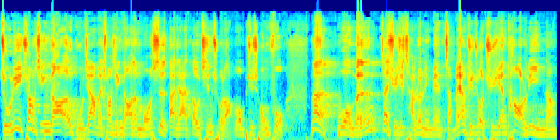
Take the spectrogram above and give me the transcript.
主力创新高，而股价没创新高的模式，大家都清楚了，我不去重复。那我们在学习缠论里面，怎么样去做区间套利呢？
